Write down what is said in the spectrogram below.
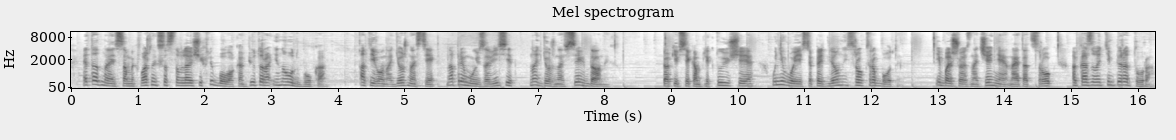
– это одна из самых важных составляющих любого компьютера и ноутбука. От его надежности напрямую зависит надежность всех данных. Как и все комплектующие, у него есть определенный срок работы. И большое значение на этот срок оказывает температура,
